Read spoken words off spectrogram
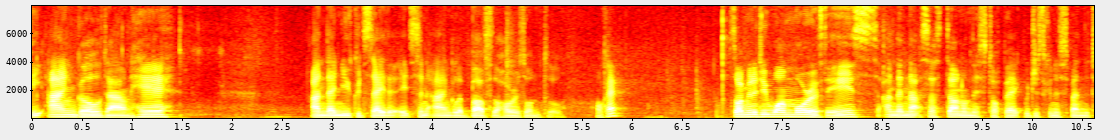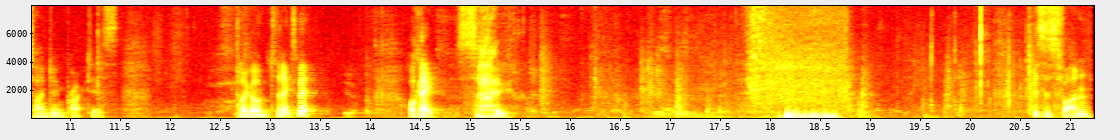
the angle down here, and then you could say that it's an angle above the horizontal, okay? So I'm going to do one more of these, and then that's us done on this topic. We're just going to spend the time doing practice. Can I go on to the next bit? Yeah. Okay, so this is fun.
